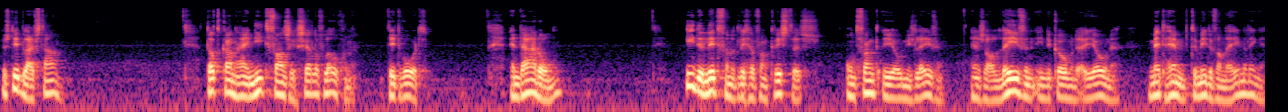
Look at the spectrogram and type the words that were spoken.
Dus dit blijft staan. Dat kan hij niet van zichzelf logenen, dit woord. En daarom, ieder lid van het lichaam van Christus ontvangt eonisch leven en zal leven in de komende eonen met hem te midden van de hemelingen.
